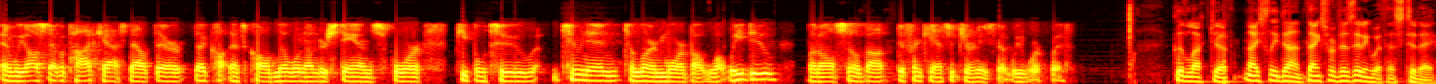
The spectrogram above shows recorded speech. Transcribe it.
and we also have a podcast out there that call, that's called No One Understands for people to tune in to learn more about what we do, but also about different cancer journeys that we work with. Good luck, Jeff. Nicely done. Thanks for visiting with us today.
